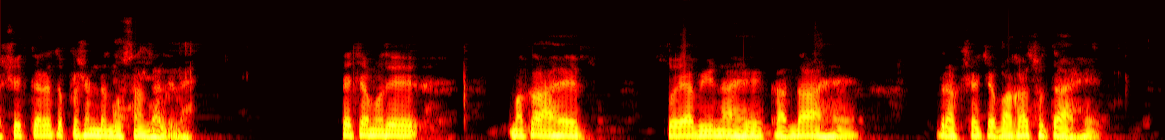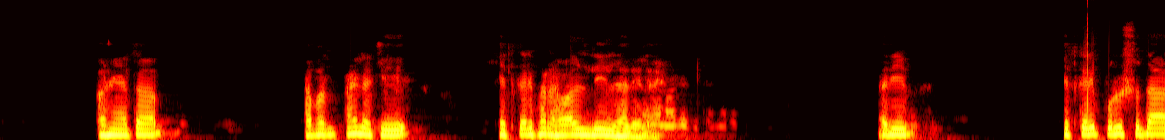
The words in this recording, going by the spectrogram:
शेतकऱ्याचं प्रचंड नुकसान झालेलं आहे. त्याच्यामध्ये मका आहे सोयाबीन आहे कांदा आहे द्राक्षाच्या बागा सुद्धा आहे. आणि आता आपण पाहिलं की शेतकरी फार हवालदिल झालेला आहे. तरी शेतकरी पुरुष सुद्धा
